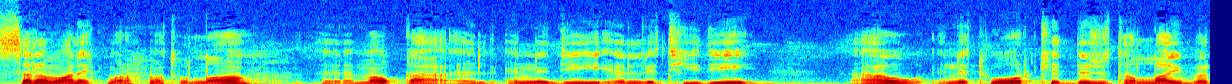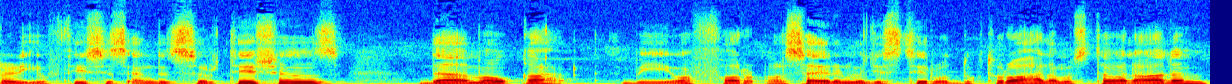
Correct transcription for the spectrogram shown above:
السلام عليكم ورحمة الله. موقع ال NDLTD أو Network Digital Library of Thesis and Dissertations. ده موقع بيوفر رسائل الماجستير والدكتوراه على مستوى العالم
